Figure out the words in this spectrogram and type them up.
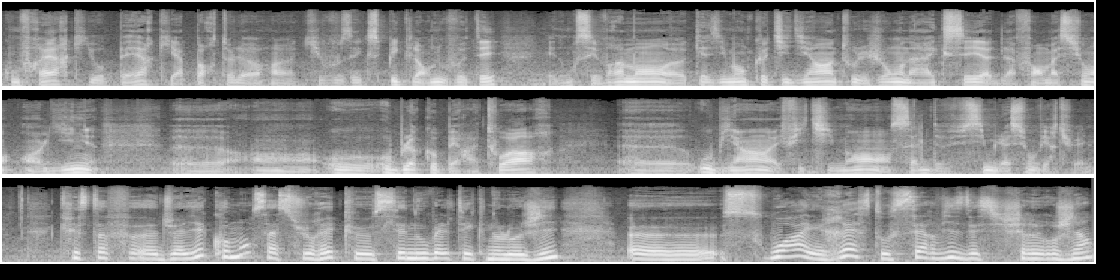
confrères qui opèrent, qui apportent leur, euh, qui vous expliquent leurs nouveautés. Et donc c'est vraiment quasiment quotidien. Tous les jours, on a accès à de la formation en ligne, au bloc opératoire. Euh, ou bien effectivement en salle de simulation virtuelle. Christophe euh, Duayer, comment s'assurer que ces nouvelles technologies euh, soient et restent au service des chirurgiens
